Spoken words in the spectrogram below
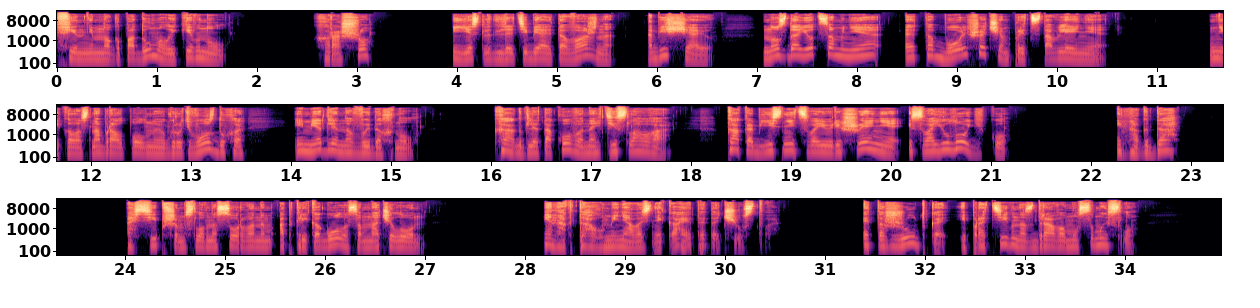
Финн немного подумал и кивнул. «Хорошо. И если для тебя это важно, обещаю. Но, сдается мне, это больше, чем представление». Николас набрал полную грудь воздуха и медленно выдохнул. Как для такого найти слова? Как объяснить свое решение и свою логику? Иногда, осипшим, словно сорванным от крика голосом, начал он. Иногда у меня возникает это чувство. Это жутко и противно здравому смыслу.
